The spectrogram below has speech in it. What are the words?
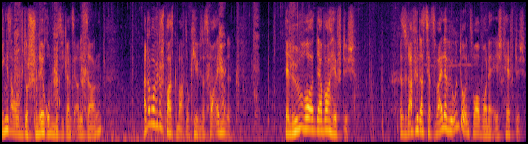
Ging es aber wieder schnell rum, muss ich ganz ehrlich sagen. Hat aber wieder Spaß gemacht. Okay, das war ein... Der Löwe war, der war heftig. Also dafür, dass der zwei Level unter uns war, war der echt heftig.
